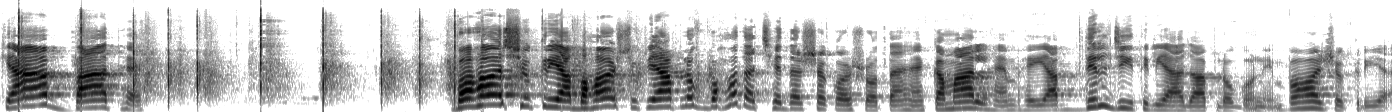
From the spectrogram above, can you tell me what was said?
क्या बात है। बहुत शुक्रिया बहुत शुक्रिया। आप लोग बहुत अच्छे दर्शक और श्रोता हैं। कमाल हैं भाई। आप दिल जीत लिया आज आप लोगों ने। बहुत शुक्रिया।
